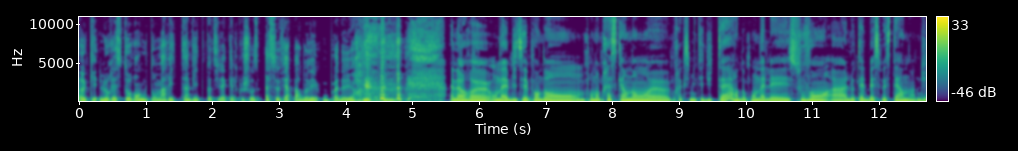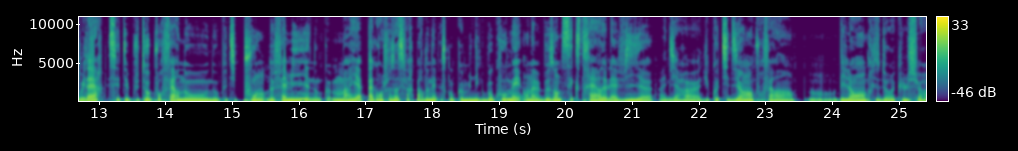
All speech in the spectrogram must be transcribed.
Ok, le restaurant où ton mari t'invite quand il a quelque chose à se faire pardonner ou pas d'ailleurs Alors, euh, on a habité pendant, pendant presque un an euh, proximité du Terre, donc on allait souvent à l'hôtel Best Western du Terre. C'était plutôt pour faire nos, nos, petits points de famille. Donc, mon mari a pas grand-chose à se faire pardonner parce qu'on communique beaucoup, mais on avait besoin de s'extraire de la vie, euh, on va dire, euh, du quotidien pour faire un, bilan, prise de recul sur,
